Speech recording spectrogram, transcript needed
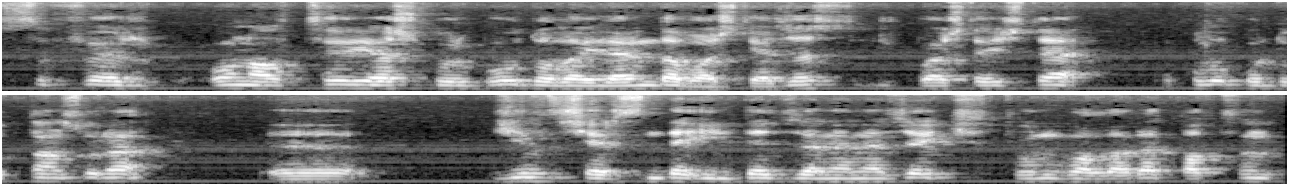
0-16 yaş grubu dolaylarında başlayacağız. İlk başta işte okulu kurduktan sonra e, yıl içerisinde ilde düzenlenecek turnuvalara katılım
